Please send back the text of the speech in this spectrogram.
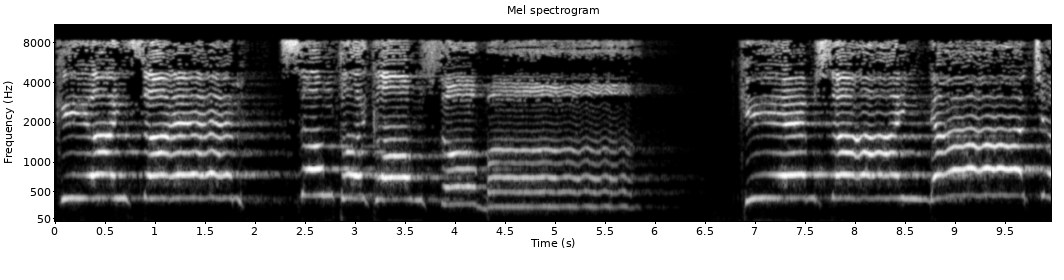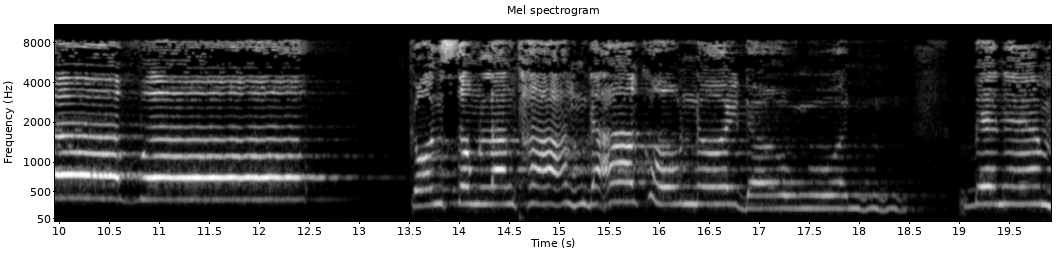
khi anh xa em sống thôi không xô bờ. Khi em xa anh đã trở về con sông lang thang đã khô nơi đầu nguồn. Bên em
